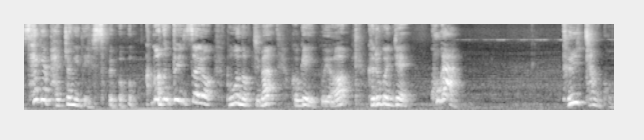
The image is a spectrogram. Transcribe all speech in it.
세계 발정이 돼 있어요. 그거는 또 있어요. 복은 없지만 그게 있고요. 그리고 이제 코가 들창 코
